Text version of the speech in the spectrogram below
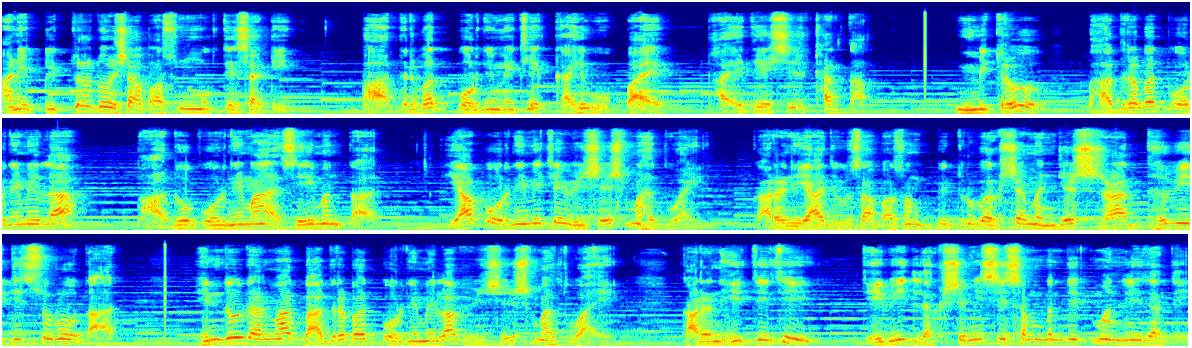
आणि पितृदोषापासून मुक्तीसाठी भाद्रपद पौर्णिमेचे काही उपाय फायदेशीर ठरतात. मित्र भाद्रपद पौर्णिमेला भादो पौर्णिमा असेही म्हणतात. या पौर्णिमेचे विशेष महत्त्व आहे. कारण या दिवसापासून पितृपक्ष म्हणजे श्राद्धविधी सुरू होतात. हिंदू धर्मात भाद्रपद पौर्णिमेला विशेष महत्त्व आहे. कारण ही तिथी देवी लक्ष्मीशी संबंधित मानली जाते.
